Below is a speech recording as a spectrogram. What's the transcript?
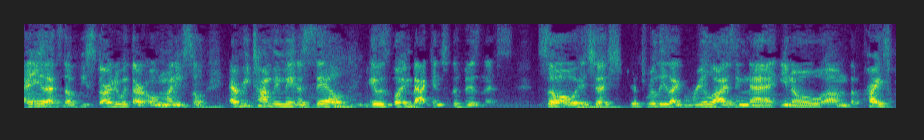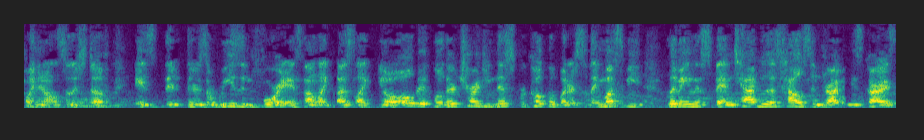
any of that stuff. We started with our own money. So every time we made a sale it was going back into the business so it's just just really like realizing that you know um, the price point and all this other stuff is there, there's a reason for it. It's not like us like you know oh well they're charging this for cocoa butter so they must be living in this fantabulous house and driving these cars.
